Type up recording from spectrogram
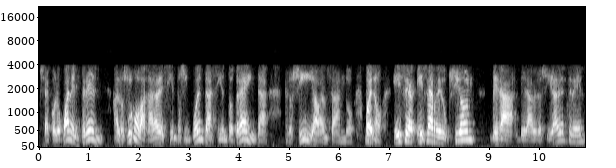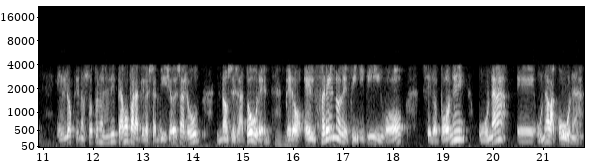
O sea, con lo cual el tren a lo sumo bajará de 150 a 130, pero sigue avanzando. Bueno, esa, esa reducción de la, de la velocidad del tren es lo que nosotros necesitamos para que los servicios de salud no se saturen. Pero el freno definitivo se lo pone una, eh, una vacuna.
